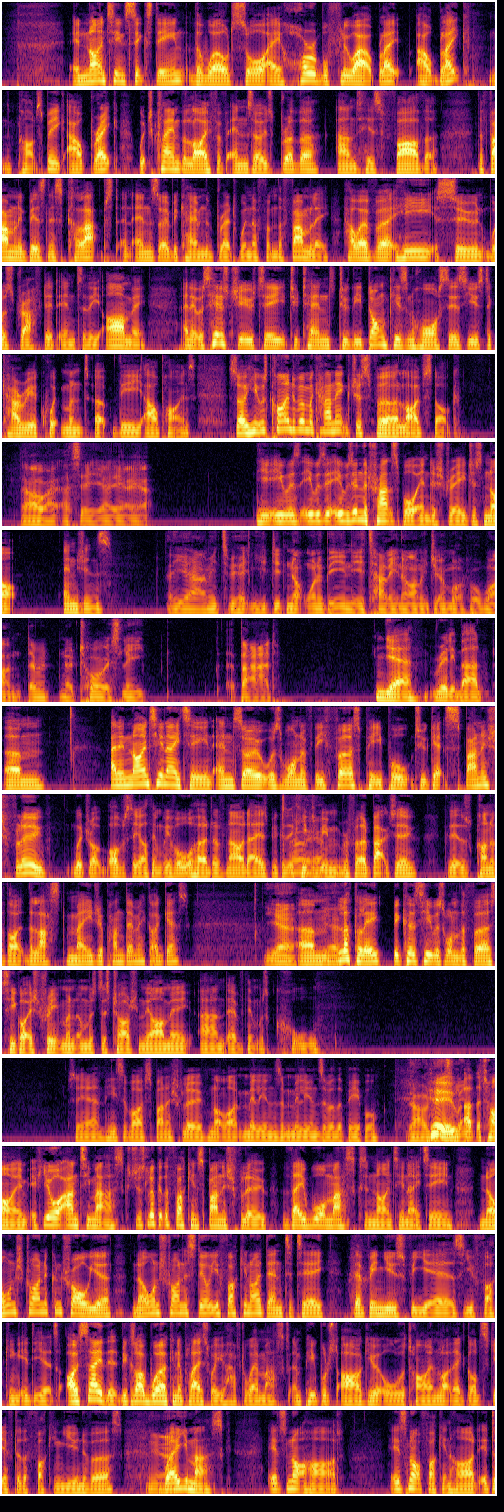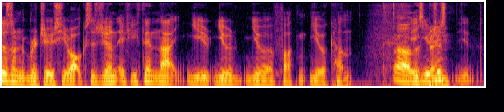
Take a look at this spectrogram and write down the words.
In 1916, the world saw a horrible flu outbreak, outbreak, can't speak, outbreak, which claimed the life of Enzo's brother and his father. The family business collapsed and Enzo became the breadwinner from the family. However, he soon was drafted into the army, and it was his duty to tend to the donkeys and horses used to carry equipment up the Alpines. So he was kind of a mechanic just for livestock. All right, I see. Yeah, yeah, yeah. He, he was he was he was in the transport industry, just not engines. Yeah, I mean, to be fair, you did not want to be in the Italian army during World War One. They were notoriously uh, bad. Yeah, really bad. Um, and in 1918, Enzo was one of the first people to get Spanish flu, which obviously I think we've all heard of nowadays because it Oh, keeps yeah. being referred back to because it was kind of like the last major pandemic, I guess. Yeah. Um, yeah. Luckily, because he was one of the first, he got his treatment and was discharged from the army, and everything was cool. So yeah, he survived Spanish flu, not like millions and millions of other people. No, Who, literally. at the time, if you're anti-mask, just look at the fucking Spanish flu. They wore masks in 1918. No one's trying to control you. No one's trying to steal your fucking identity. They've been used for years. You fucking idiots. I say that because I work in a place where you have to wear masks, and people just argue it all the time like they're God's gift to the fucking universe. yeah. Wear your mask. It's not hard. It's not fucking hard. It doesn't reduce your oxygen. If you think that, you you you're a fucking you're a cunt. Oh, there's you been just you-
